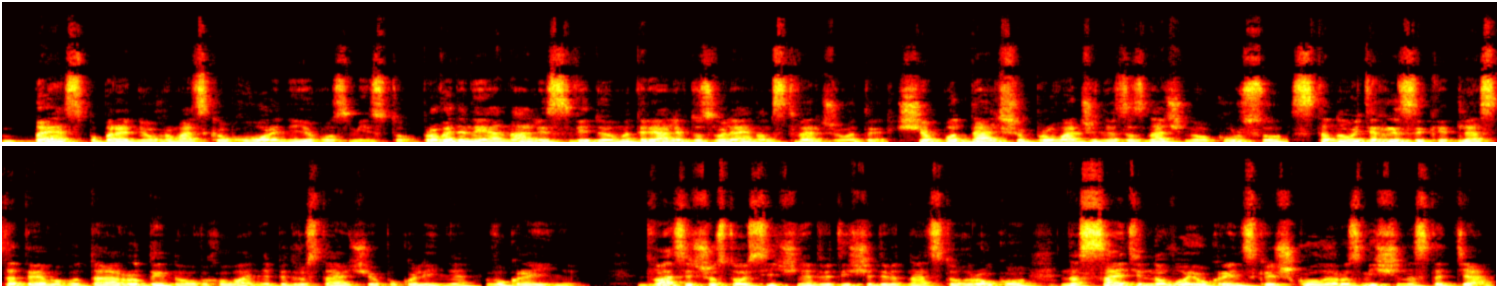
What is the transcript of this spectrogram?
без попереднього громадського обговорення його змісту. Проведений аналіз відеоматеріалів дозволяє нам стверджувати, що подальше впровадження зазначеного курсу становить ризики для статевого та родинного виховання підростаючого покоління в Україні. 26 січня 2019 року на сайті нової української школи розміщена стаття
